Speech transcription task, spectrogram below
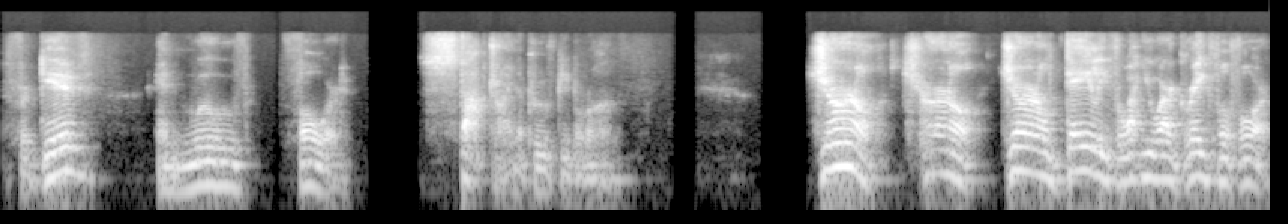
Forgive and move forward. Stop trying to prove people wrong. Journal, journal, journal daily for what you are grateful for.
